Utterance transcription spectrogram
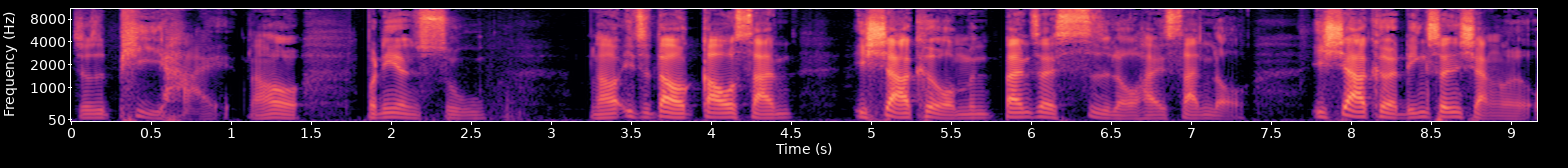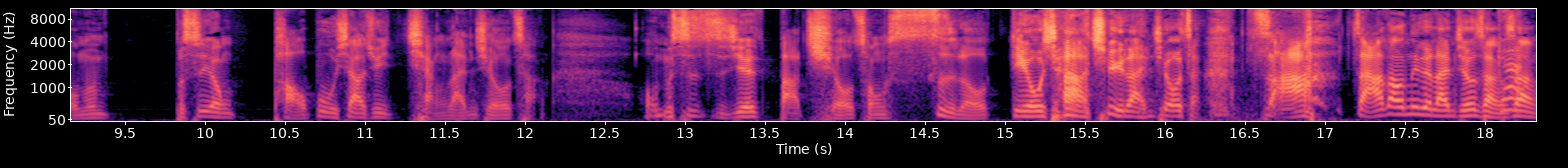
就是屁孩，然后不念书，然后一直到高三一下课，我们班在四楼还是三楼，一下课铃声响了，我们不是用跑步下去抢篮球场。我们是直接把球从四楼丢下去篮球场，砸砸到那个篮球场上。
